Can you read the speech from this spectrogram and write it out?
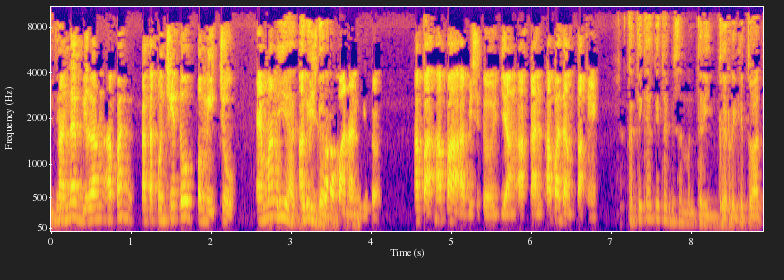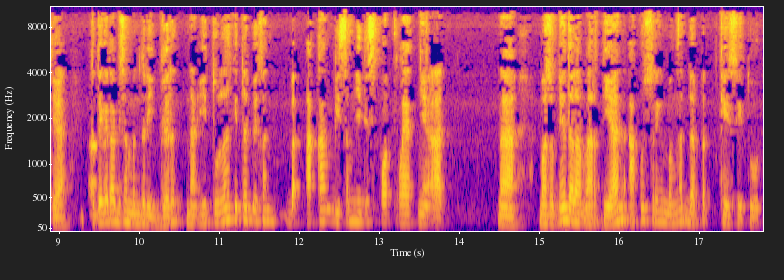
jadi, Nanda bilang apa kata kunci itu pemicu. Emang iya, habis itu apa gitu? Apa apa habis itu yang akan apa dampaknya? Ketika kita bisa men-trigger gitu at ya. Ketika kita bisa men-trigger, nah itulah kita akan akan bisa menjadi spotlightnya at. Nah, maksudnya dalam artian aku sering banget dapat case itu.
